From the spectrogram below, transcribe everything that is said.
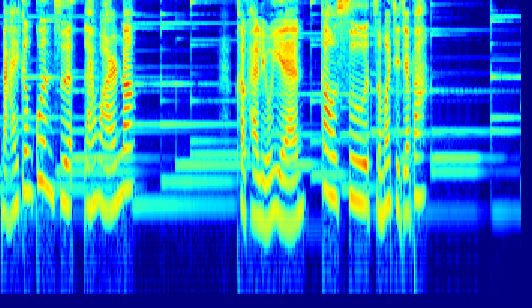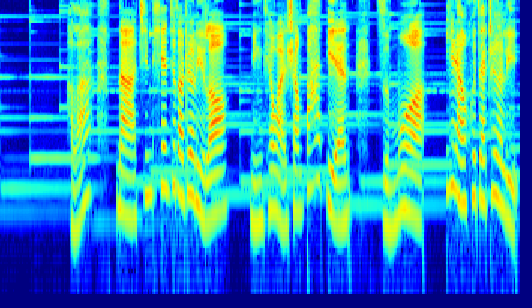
拿一根棍子来玩呢？快快留言告诉子墨姐姐吧。好了，那今天就到这里喽。明天晚上八点，子墨依然会在这里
